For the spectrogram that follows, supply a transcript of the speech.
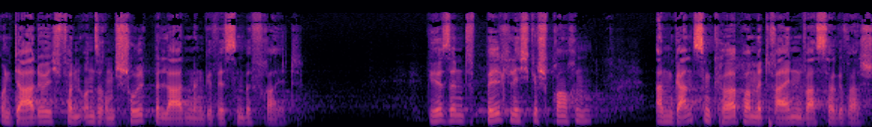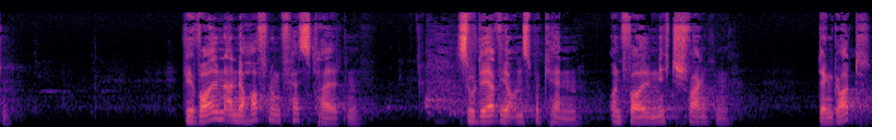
und dadurch von unserem schuldbeladenen Gewissen befreit. Wir sind bildlich gesprochen am ganzen Körper mit reinem Wasser gewaschen. Wir wollen an der Hoffnung festhalten, zu der wir uns bekennen und wollen nicht schwanken. Denn Gott,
